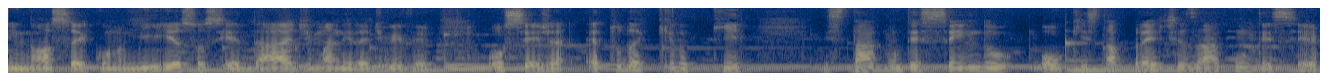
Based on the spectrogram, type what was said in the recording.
em nossa economia, sociedade e maneira de viver. Ou seja, é tudo aquilo que está acontecendo ou que está prestes a acontecer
